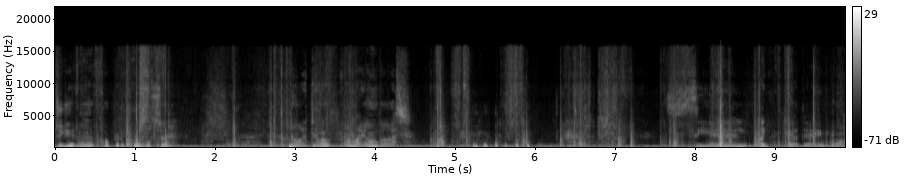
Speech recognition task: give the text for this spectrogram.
Do you even have corporate approval, sir? No, I don't. I'm my own boss. CL. Ay, quédate ahí, bro.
